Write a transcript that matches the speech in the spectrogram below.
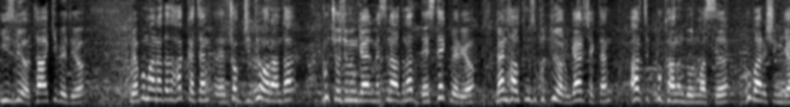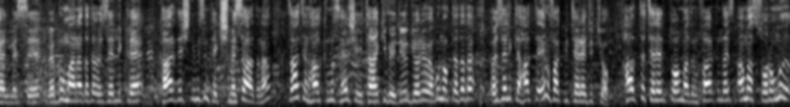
izliyor, takip ediyor. Ve bu manada da hakikaten e, çok ciddi oranda bu çözümün gelmesine adına destek veriyor. Ben halkımızı kutluyorum gerçekten. Artık bu kanın durması, bu barışın gelmesi ve bu manada da özellikle kardeşliğimizin pekişmesi adına zaten halkımız her şeyi takip ediyor, görüyor ve bu noktada da özellikle halkta en ufak bir tereddüt yok. Halkta tereddüt olmadığını farkındayız ama sorumlu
